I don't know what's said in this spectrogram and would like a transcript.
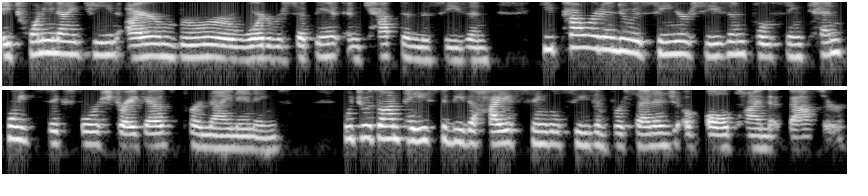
A 2019 Iron Brewer Award recipient and captain this season, he powered into his senior season posting 10.64 strikeouts per nine innings, which was on pace to be the highest single season percentage of all time at Vassar.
